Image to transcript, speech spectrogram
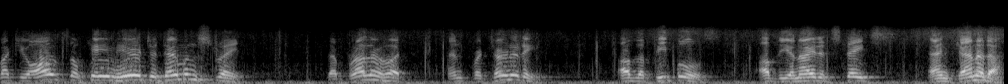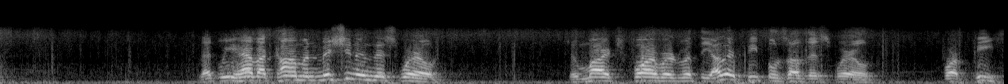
but you also came here to demonstrate the brotherhood and fraternity of the peoples of the United States and Canada. That we have a common mission in this world to march forward with the other peoples of this world for peace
